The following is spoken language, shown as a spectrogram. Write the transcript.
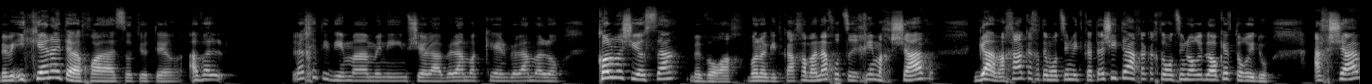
היא כן הייתה יכולה לעשות יותר, אבל לכי תדעי מה המניעים שלה, ולמה כן, ולמה לא. כל מה שהיא עושה, מבורך. בוא נגיד ככה, ואנחנו צריכים עכשיו, גם, אחר כך אתם רוצים להתכתש איתה, אחר כך אתם רוצים להוריד לעוקף, תורידו. עכשיו,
